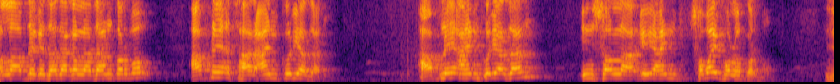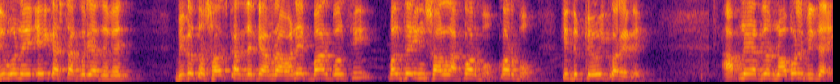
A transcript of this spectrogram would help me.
আল্লাহ আপনাকে জাজাকাল্লা দান করব আপনি স্যার আইন করিয়া যান। আপনি আইন করিয়া যান, ইনশাল্লাহ এই আইন সবাই ফলো করব। জীবনে এই কাজটা করিয়া দেবেন বিগত সরকারদেরকে আমরা অনেকবার বলছি, বলছে ইনশাল্লাহ করব করব, কিন্তু কেউই করেনি আপনি একজন নবল বিজয়,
